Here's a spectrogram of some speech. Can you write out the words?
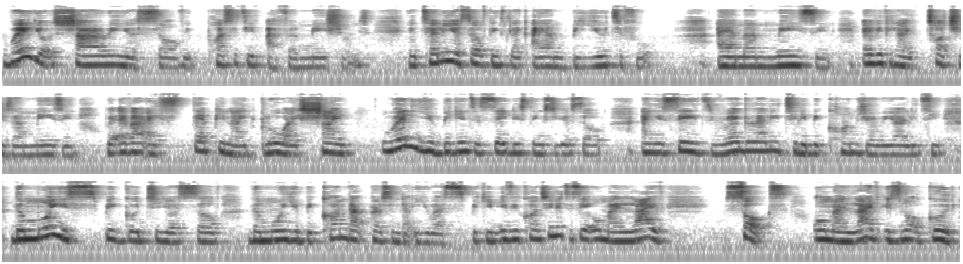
When you're showering yourself with positive affirmations, you're telling yourself things like, I am beautiful. I am amazing. Everything I touch is amazing. Wherever I step in, I glow, I shine when you begin to say these things to yourself and you say it regularly till it becomes your reality the more you speak good to yourself the more you become that person that you are speaking. If you continue to say oh my life sucks. Oh my life is not good.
